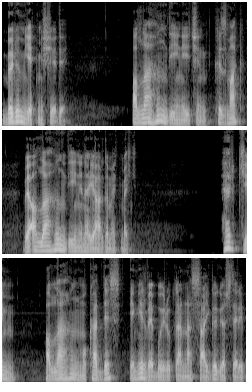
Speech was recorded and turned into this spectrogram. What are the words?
Bölüm 77 Allah'ın dini için kızmak ve Allah'ın dinine yardım etmek. Her kim Allah'ın mukaddes emir ve buyruklarına saygı gösterip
